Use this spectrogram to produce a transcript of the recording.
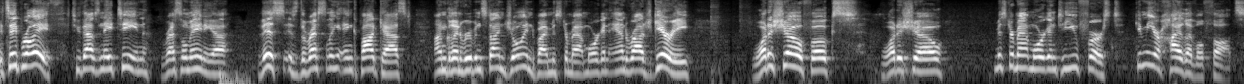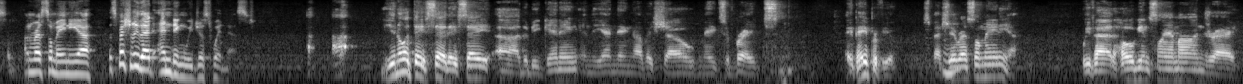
It's April 8th, 2018, WrestleMania. This is the Wrestling Inc. podcast. I'm Glenn Rubenstein, joined by Mr. Matt Morgan and Raj Giri. What a show, folks. What a show. Mr. Matt Morgan, to you first. Give me your high level thoughts on WrestleMania, especially that ending we just witnessed. Uh, you know what they say? They say uh, the beginning and the ending of a show makes or breaks a pay per view, especially mm-hmm. WrestleMania. We've had Hogan slam Andre.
